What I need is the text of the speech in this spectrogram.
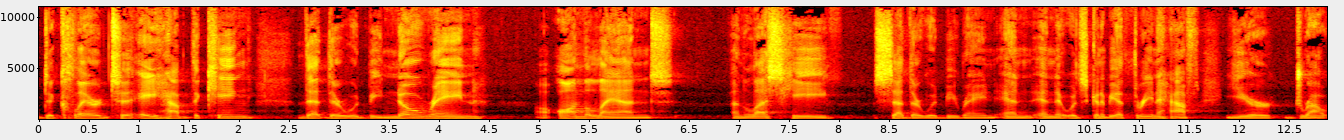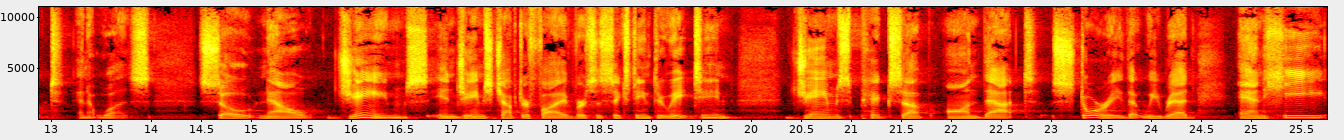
declared to Ahab the king that there would be no rain uh, on the land unless he said there would be rain. And, and it was going to be a three and a half year drought, and it was. So now, James, in James chapter 5, verses 16 through 18, James picks up on that story that we read and he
